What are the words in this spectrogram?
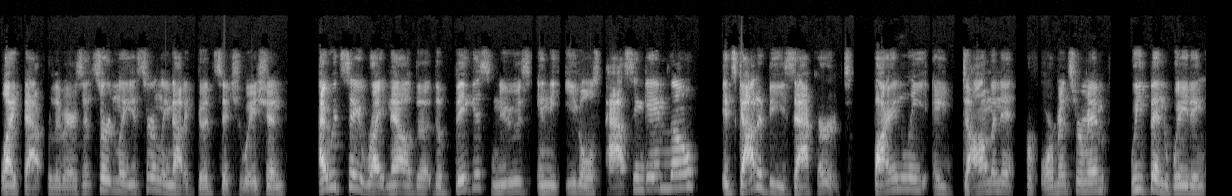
like that for the Bears. It's certainly it's certainly not a good situation. I would say right now the the biggest news in the Eagles passing game though it's got to be Zach Ertz. Finally, a dominant performance from him. We've been waiting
